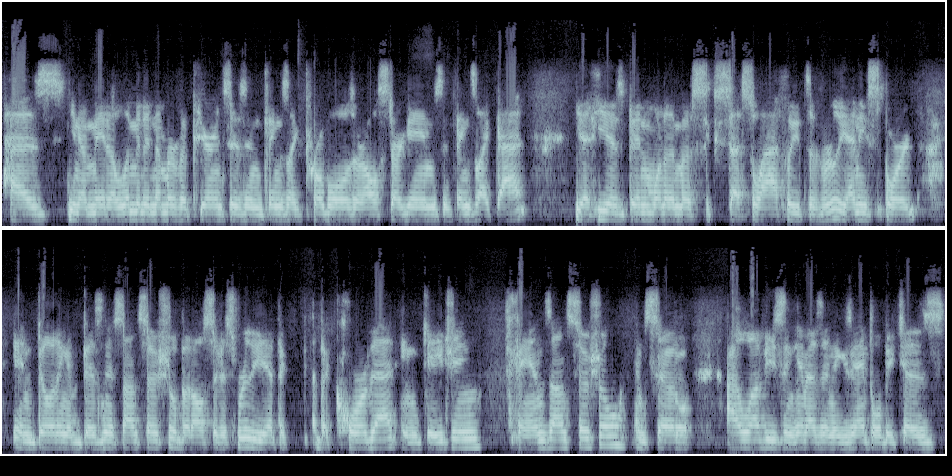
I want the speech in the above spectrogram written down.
has, you know, made a limited number of appearances in things like Pro Bowls or All Star games and things like that. Yet he has been one of the most successful athletes of really any sport in building a business on social, but also just really at the at the core of that, engaging fans on social. And so I love using him as an example because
